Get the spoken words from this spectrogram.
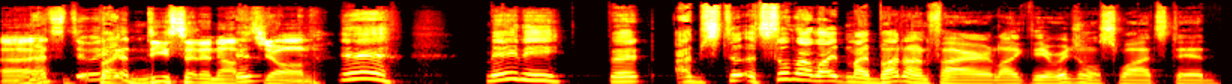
Uh, not- it's doing but- a decent enough job. Eh, maybe, but I'm still it's still not lighting my butt on fire like the original SWATs did.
